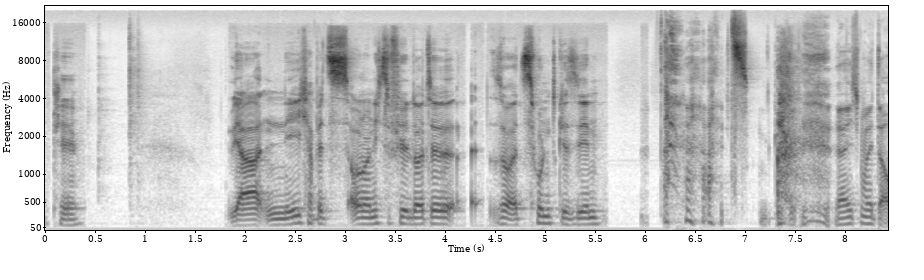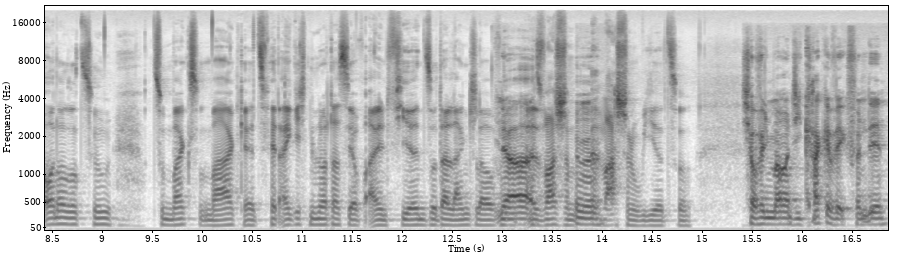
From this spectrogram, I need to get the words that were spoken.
Okay. Ja, nee, ich habe jetzt auch noch nicht so viele Leute so als Hund gesehen. Als- ja, ich meinte auch noch so zu, zu Max und Marc, jetzt fehlt eigentlich nur noch, dass sie auf allen Vieren so da langlaufen. Ja. Also es war schon, Ja. war schon weird so. Ich hoffe, die machen die Kacke weg von denen.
